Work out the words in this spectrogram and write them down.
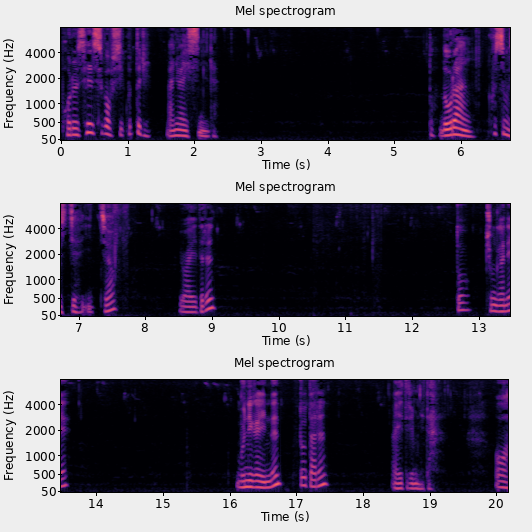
벌을 셀 수가 없이 꽃들이 많이 와 있습니다. 또 노랑 코스모스 있죠 이 아이들은 또 중간에 무늬가 있는 또 다른 아이들입니다. 와,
